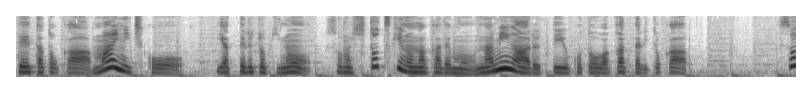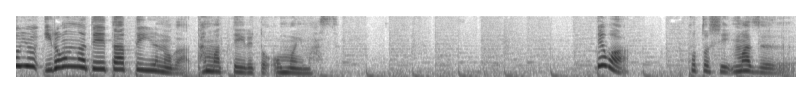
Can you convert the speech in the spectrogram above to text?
データとか毎日こうやってる時のその一月の中でも波があるっていうことを分かったりとかそういういろんなデータっていうのが溜まっていると思います。では今年まず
